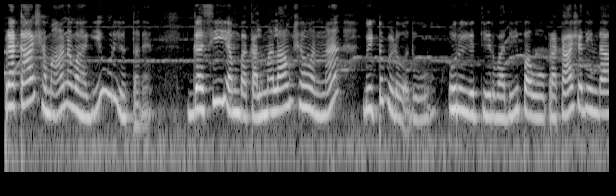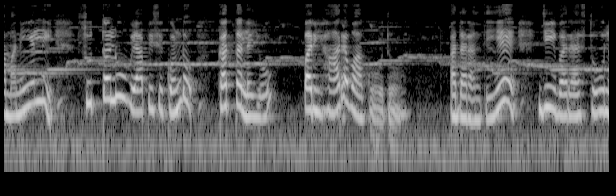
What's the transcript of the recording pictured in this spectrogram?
ಪ್ರಕಾಶಮಾನವಾಗಿ ಉರಿಯುತ್ತದೆ. ಗಸಿ ಎಂಬ ಕಲ್ಮಲಾಂಶವನ್ನು ಬಿಟ್ಟು ಬಿಡುವುದು ಉರಿಯುತ್ತಿರುವ ದೀಪವು ಪ್ರಕಾಶದಿಂದ ಮನೆಯಲ್ಲಿ ಸುತ್ತಲೂ ವ್ಯಾಪಿಸಿಕೊಂಡು ಕತ್ತಲೆಯು ಪರಿಹಾರವಾಗುವುದು. ಅದರಂತೆಯೇ ಜೀವರ ಸ್ಥೂಲ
